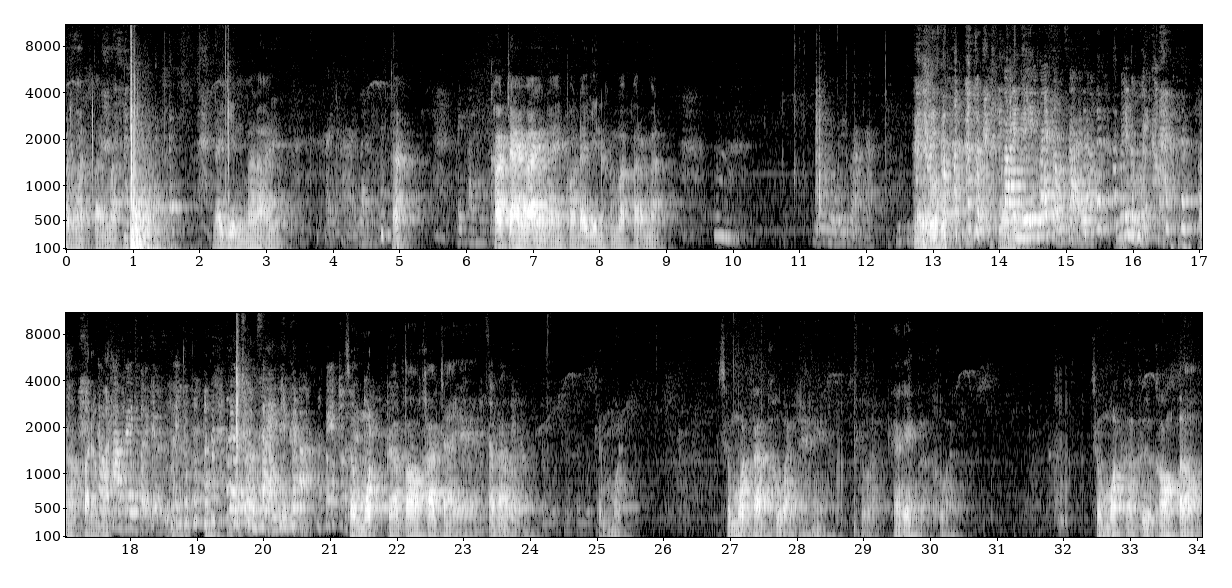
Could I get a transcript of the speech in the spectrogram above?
รมัตถ์ปรมัตถ์ได้ยินมาหลายขายขายแล้วฮะคล้ายๆเข้าใจว่ายังไง พอได้ยินคำว่าปรมัตถ์ไม่รู้ดีกว่าค่ะไม่รู้ตอนนี้ไม่สงสัยแล้ว ไม่รู้ไปก่อนอ้าวปรมัตถ์ทำทำไปเถอะเดี๋ยวรู้เลิกสงสัยดีกว่าสมมุติก็พอเข้าใจเออเพราะเราสมมุติ สมมุติว่าขวดเนี่ย ขวดก็เรียกว่าขวด สมมติก็คือของปลอม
